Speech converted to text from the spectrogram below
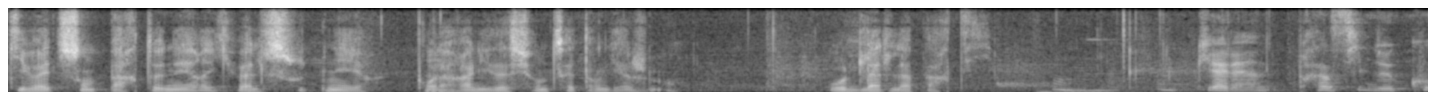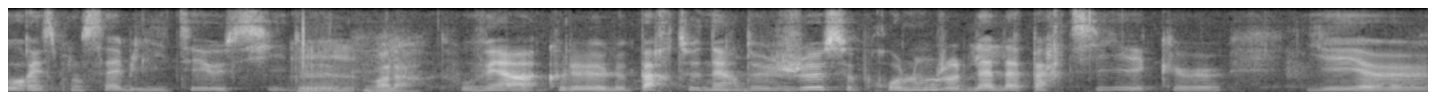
qui va être son partenaire et qui va le soutenir pour la Mm. réalisation de cet engagement, au-delà de la partie. Donc, il y a un principe de co-responsabilité aussi, de. Voilà. trouver un- que le, le partenaire de jeu se prolonge au-delà de la partie et qu'il y ait euh,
